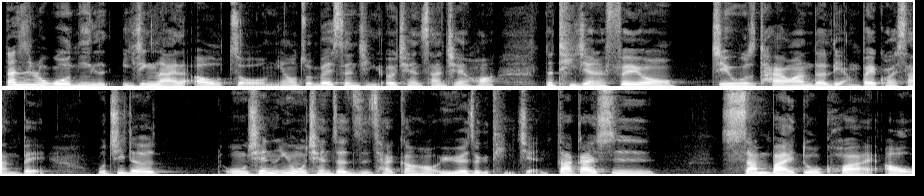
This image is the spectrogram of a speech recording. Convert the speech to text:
但是如果你已经来了澳洲，你要准备申请二千三千的话，那体检的费用几乎是台湾的两倍快三倍。我记得我前因为我前阵子才刚好预约这个体检，大概是三百多块澳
